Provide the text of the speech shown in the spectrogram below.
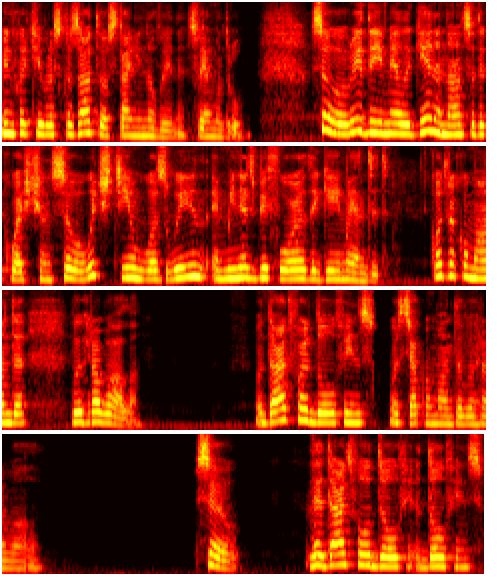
Він хотів розказати останні новини своєму другу. So, read the email again and answer the question. So, which team was winning a minute before the game ended? Котра команда вигравала? Dartford Dolphins, ось ця команда вигравала. So, the Dartford Dolph- Dolphins.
